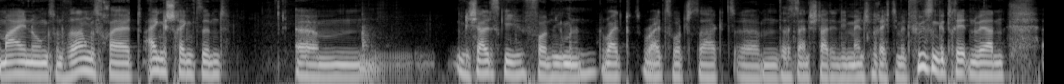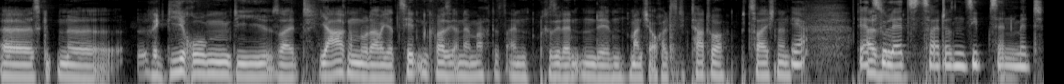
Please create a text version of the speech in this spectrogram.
Meinungs- und Versammlungsfreiheit eingeschränkt sind. Ähm, Michalski von Human Rights Watch sagt, ähm, das ist ein Staat, in dem Menschenrechte mit Füßen getreten werden. Äh, es gibt eine Regierung, die seit Jahren oder Jahrzehnten quasi an der Macht ist, einen Präsidenten, den manche auch als Diktator bezeichnen. Ja, der also, zuletzt 2017 mit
